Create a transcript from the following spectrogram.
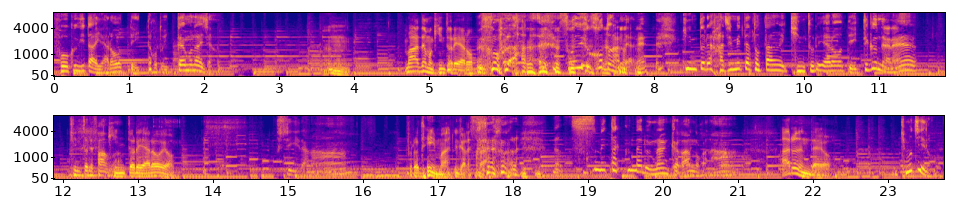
フォークギターやろうって言ったこと一回もないじゃん。うん。まあでも筋トレやろう。ほらそういうことなんだよね。筋トレ始めた途端筋トレやろうって言ってくんだよね。筋トレファンは。筋トレやろうよ。不思議だな。プロテインもあるからさ。なんか進めたくなるなんかがあんのかな。あるんだよ。気持ちいいの？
